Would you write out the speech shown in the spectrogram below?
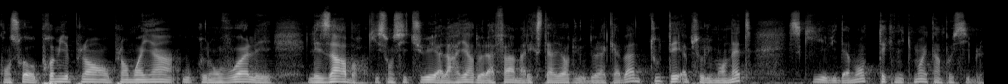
qu'on soit au premier plan, au plan moyen, ou que l'on voit les, arbres qui sont situés à l'arrière de la femme, à l'extérieur de la cabane, tout est absolument net, ce qui évidemment techniquement est impossible.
